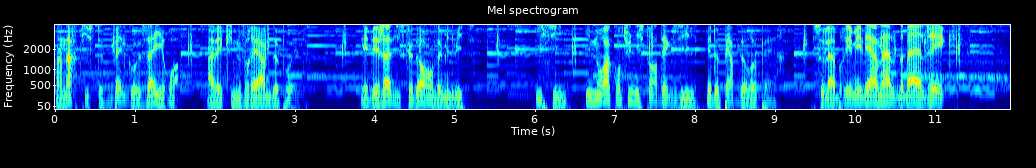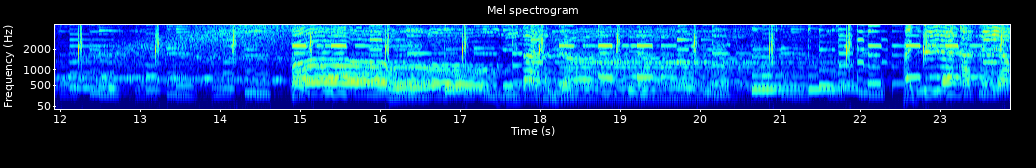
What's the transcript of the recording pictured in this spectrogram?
un artiste belgo-zaïrois avec une vraie âme de poète. Et déjà disque d'or en 2008. Ici, il nous raconte une histoire d'exil et de perte de repères, sous la brume hivernale de Belgique. Exilé intérieur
